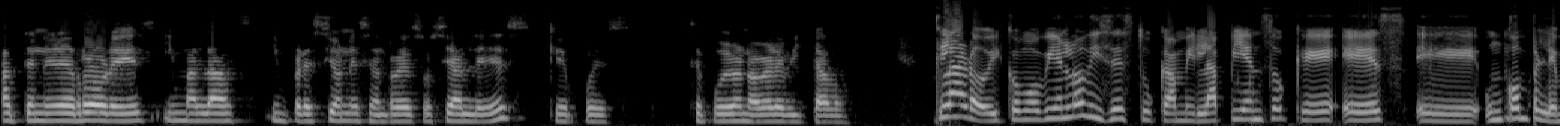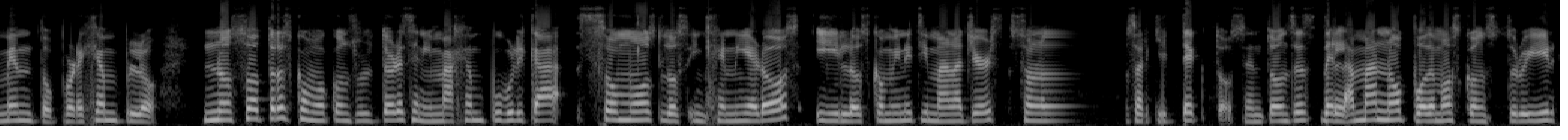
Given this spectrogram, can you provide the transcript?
a tener errores y malas impresiones en redes sociales que pues se pudieron haber evitado. Claro, y como bien lo dices tú, Camila, pienso que es eh, un complemento. Por ejemplo, nosotros como consultores en imagen pública somos los ingenieros y los community managers son los arquitectos. Entonces, de la mano podemos construir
